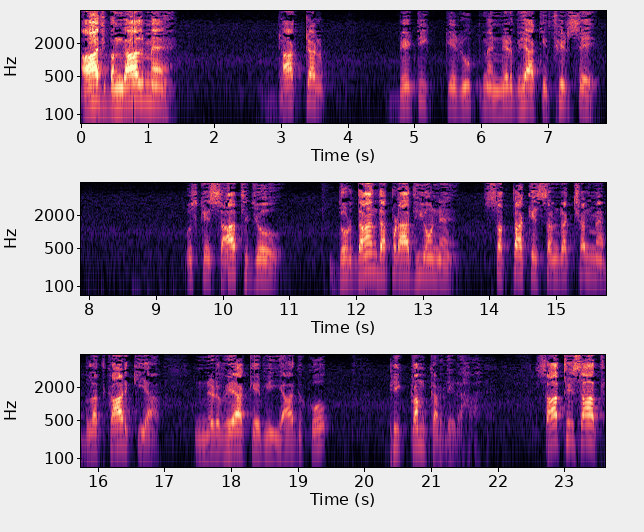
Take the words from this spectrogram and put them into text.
आज बंगाल में डॉक्टर बेटी के रूप में निर्भया की फिर से उसके साथ जो दुर्दांत अपराधियों ने सत्ता के संरक्षण में बलात्कार किया, निर्भया के भी याद को भी कम कर दे रहा है। साथ ही साथ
